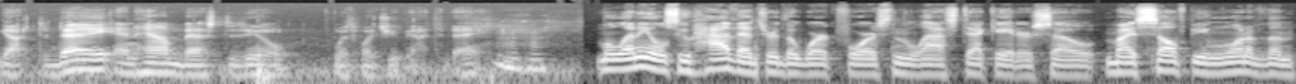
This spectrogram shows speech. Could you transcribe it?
got today and how best to deal with what you've got today. Mm-hmm. Millennials who have entered the workforce in the last decade or so, myself being one of them,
